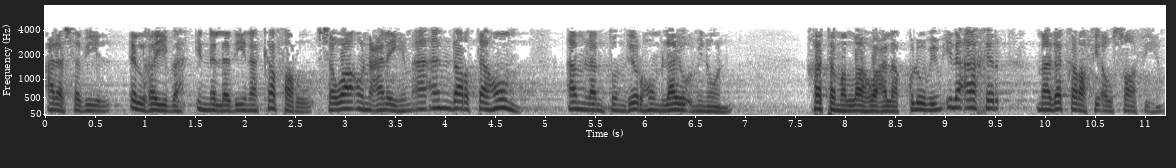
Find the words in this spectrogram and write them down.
على سبيل الغيبة إن الذين كفروا سواء عليهم أأنذرتهم أم لم تنذرهم لا يؤمنون. ختم الله على قلوبهم إلى آخر ما ذكر في أوصافهم.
